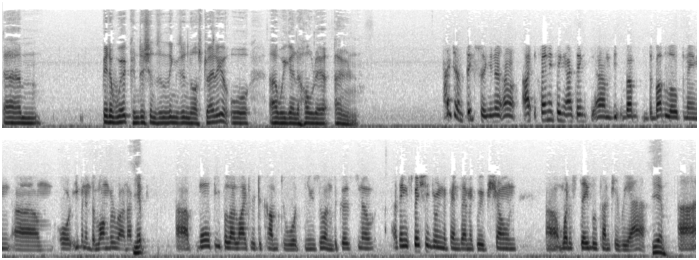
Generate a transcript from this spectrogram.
Um, better work conditions and things in Australia, or are we going to hold our own? I don't think so. You know, uh, I, if anything, I think um, the, bub- the bubble opening, um, or even in the longer run, I Yep. think uh, more people are likely to come towards New Zealand because you know, I think especially during the pandemic, we've shown uh, what a stable country we are. Yeah, Uh,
